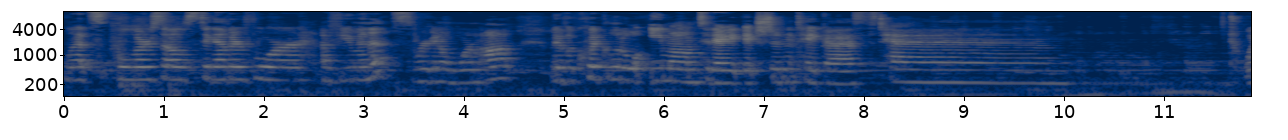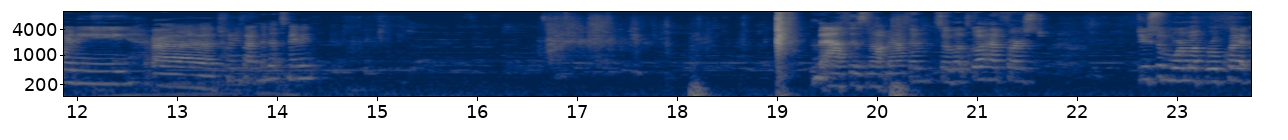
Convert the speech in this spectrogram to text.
let's pull ourselves together for a few minutes. We're gonna warm up. We have a quick little EMOM today. It shouldn't take us 10, 20, uh, 25 minutes maybe. Math is not mathin'. So let's go ahead first, do some warm up real quick.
